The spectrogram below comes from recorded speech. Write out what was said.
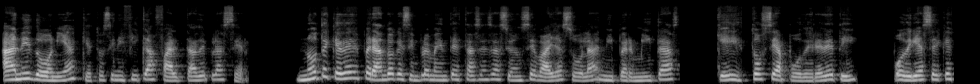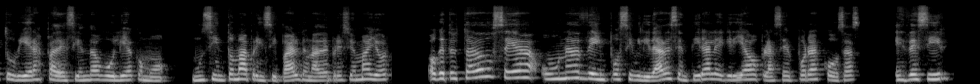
anedonia, que esto significa falta de placer. No te quedes esperando que simplemente esta sensación se vaya sola, ni permitas que esto se apodere de ti. Podría ser que estuvieras padeciendo abulia como un síntoma principal de una depresión mayor o que tu estado sea una de imposibilidad de sentir alegría o placer por las cosas, es decir,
